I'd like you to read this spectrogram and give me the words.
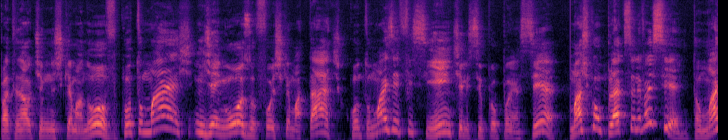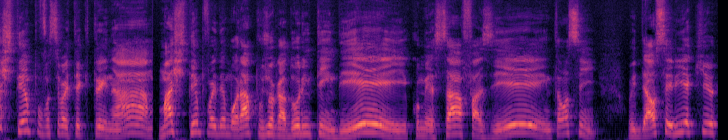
para treinar o time no esquema novo, quanto mais engenhoso for o esquema tático, quanto mais eficiente ele se propõe a ser, mais complexo ele vai ser. Então, mais tempo você vai ter que treinar, mais tempo vai demorar para o jogador entender e começar a fazer. Então, assim, o ideal seria que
